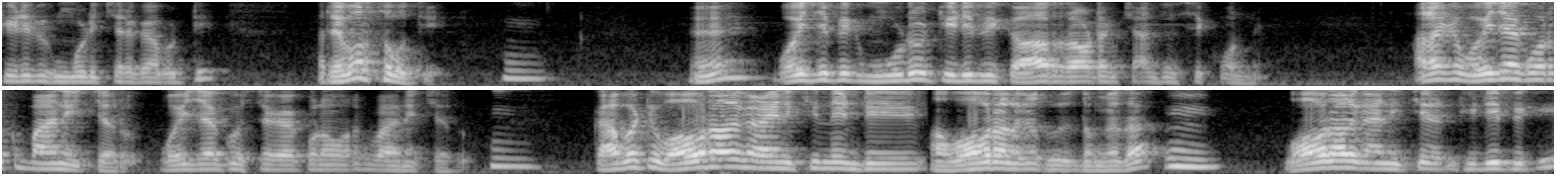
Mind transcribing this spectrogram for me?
టీడీపీకి మూడు ఇచ్చారు కాబట్టి రివర్స్ అవుతాయి. ఏ? వైసీపీకి మూడు టీడీపీకి ఆరు రావడానికి ఛాన్సెస్ ఎక్కువ ఉన్నాయి. అలాగే వైజాగ్ వరకు బాగానే ఇచ్చారు. వైజాగ్ శ్రీకాకుళం వరకు బాగానే ఇచ్చారు. ఉమ్, కాబట్టి ఓవరాల్గా ఆయన ఇచ్చింది ఏంటి? ఓవరాల్గా చూద్దాం కదా. ఉమ్, ఓవరాల్గా ఆయన ఇచ్చే టీడీపీకి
